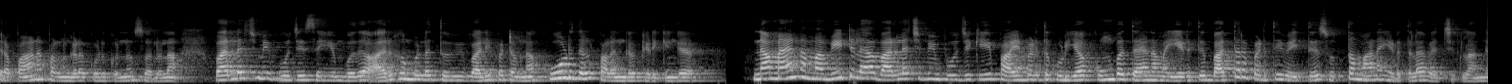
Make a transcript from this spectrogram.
சிறப்பான பலன்களை கொடுக்குன்னு சொல்லலாம். வரலட்சுமி பூஜை செய்யும்போது அருகம்புள்ள தூவி வழிபட்டோம்னா கூடுதல் பலன்கள் கிடைக்குங்க. நம்ம நம்ம வீட்டில் வரலட்சுமி பூஜைக்கு பயன்படுத்தக்கூடிய கும்பத்தை நம்ம எடுத்து பத்திரப்படுத்தி வைத்து சுத்தமான இடத்துல வச்சுக்கலாங்க.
